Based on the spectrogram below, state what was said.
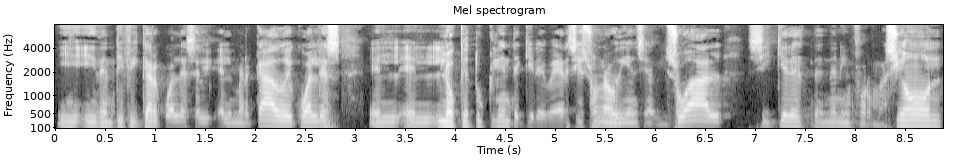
identificar cuál es el, mercado y cuál es lo que tu cliente quiere ver, si es una audiencia visual, si quieres tener información,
